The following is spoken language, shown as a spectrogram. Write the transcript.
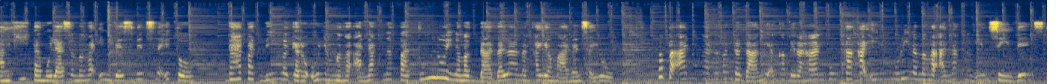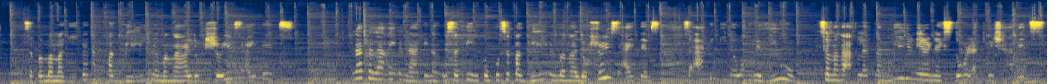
Ang kita mula sa mga investments na ito, dapat ding magkaroon ng mga anak na patuloy na magdadala ng kayamanan sa iyo. Papaano nga naman dadami ang kapirahan kung kakainin mo rin ang mga anak ng iyong savings sa pamamagitan ng pagbili ng mga luxurious items? natalakay na natin ang usapin tungkol sa pagbili ng mga luxurious items sa ating ginawang review sa mga aklat ng Millionaire Next Door at Rich Habits.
